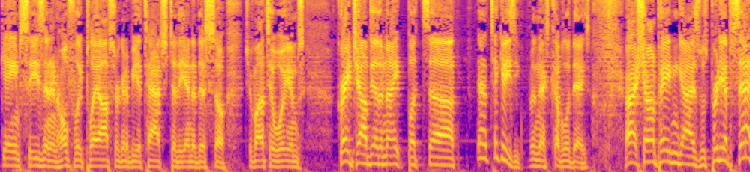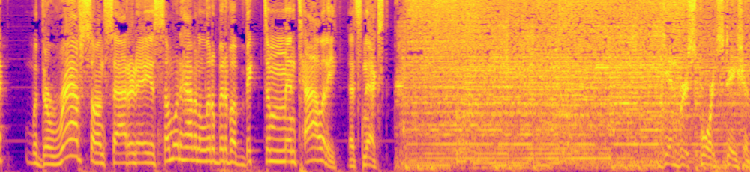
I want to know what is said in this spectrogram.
game season, and hopefully playoffs are going to be attached to the end of this. So Javonte Williams, great job the other night, but uh, yeah, take it easy for the next couple of days. All right, Sean Payton, guys, was pretty upset with the refs on Saturday. Is someone having a little bit of a victim mentality? That's next. Denver Sports Station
